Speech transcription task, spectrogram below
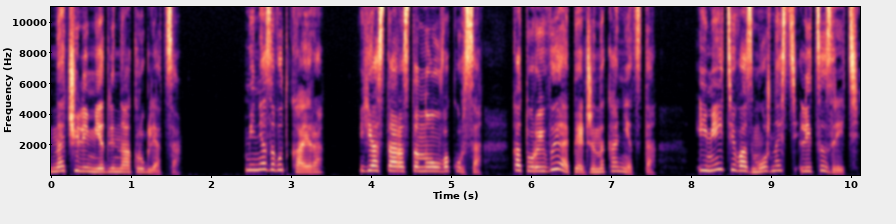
начали медленно округляться. «Меня зовут Кайра. Я староста нового курса, который вы, опять же, наконец-то, имеете возможность лицезреть».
